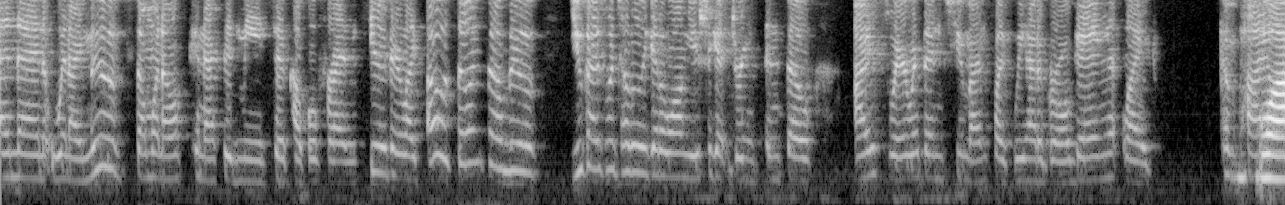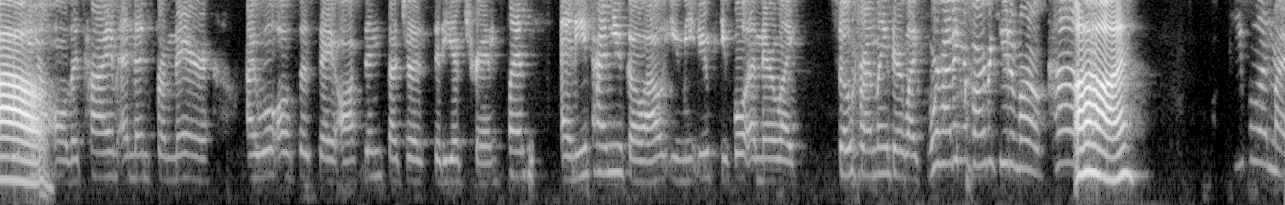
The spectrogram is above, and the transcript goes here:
And then when I moved, someone else connected me to a couple friends here. They're like, oh, so and so moved. You guys would totally get along. You should get drinks. And so I swear within two months, like we had a girl gang, like compiled Wow. all the time. And then from there, I will also say Austin, such a city of transplants. Anytime you go out, you meet new people and they're like so friendly. They're like, we're having a barbecue tomorrow. Come. Uh huh. People in my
